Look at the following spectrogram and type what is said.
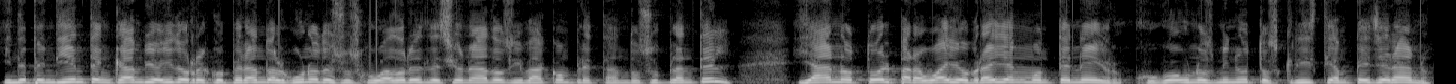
Independiente, en cambio, ha ido recuperando algunos de sus jugadores lesionados y va completando su plantel. Ya anotó el paraguayo Brian Montenegro, jugó unos minutos Cristian Pellerano,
